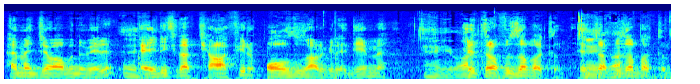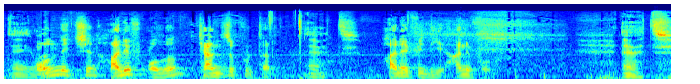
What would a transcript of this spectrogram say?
hemen cevabını verip Evet. ehli kitap kafir oldular bile değil mi? Eyvah. Etrafınıza bakın. Etrafınıza Eyvah. bakın. Eyvah. Onun için Hanif olun, kendinizi kurtarın. Evet. Hanefi değil, Hanif olun. Evet.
